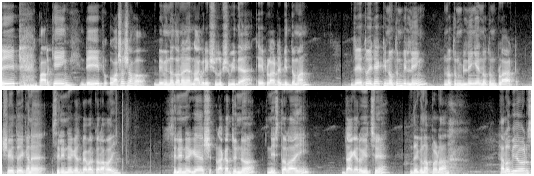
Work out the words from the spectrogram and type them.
লিফট, পার্কিং, ডিপ ওয়াশা সহ বিভিন্ন ধরনের নাগরিক সুযোগ সুবিধা এই প্লাটে বিদ্যমান। যেহেতু এটা একটি নতুন বিল্ডিং, নতুন বিল্ডিংয়ের নতুন প্লাট সেহেতু এখানে সিলিন্ডার গ্যাস ব্যবহার করা হয়। সিলিন্ডার গ্যাস রাখার জন্য নিচতলায় জায়গা রয়েছে। দেখুন আপনারা। হ্যালো ভিওর্স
